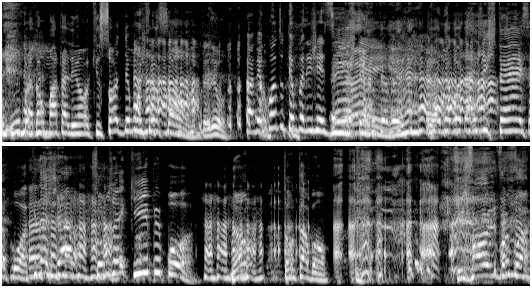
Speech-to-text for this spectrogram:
um pra dar um mata-leão aqui só de demonstração, entendeu? Pra ver quanto tempo eles resistem. É, é o negócio da resistência, pô. Aqui na Charla, somos a equipe, pô. Não? Então tá bom. Eles falam, ele falou, pô,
